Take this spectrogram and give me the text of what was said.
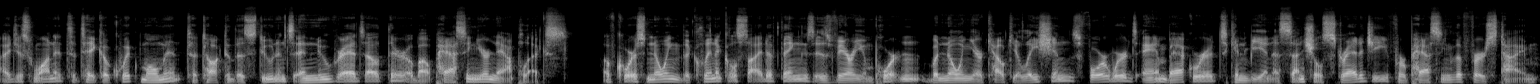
I just wanted to take a quick moment to talk to the students and new grads out there about passing your NAPLEX. Of course, knowing the clinical side of things is very important, but knowing your calculations, forwards and backwards, can be an essential strategy for passing the first time.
